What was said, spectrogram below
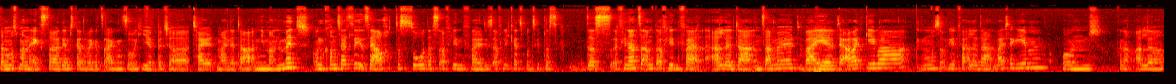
dann muss man extra dem Skattewerk sagen, so hier bitte teilt meine Daten niemandem mit. Und grundsätzlich ist ja auch das so, dass auf jeden Fall dieses Öffentlichkeitsprinzip, dass das Finanzamt auf jeden Fall alle Daten sammelt, weil mhm. der Arbeitgeber muss auf jeden Fall alle Daten weitergeben und genau alle,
